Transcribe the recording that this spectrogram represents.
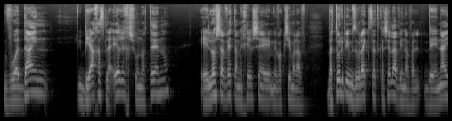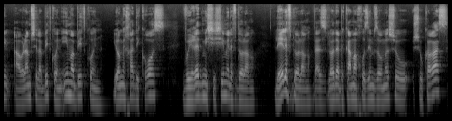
והוא עדיין, ביחס לערך שהוא נותן, אה, לא שווה את המחיר שמבקשים עליו. בטוליפים זה אולי קצת קשה להבין, אבל בעיניי העולם של הביטקוין, אם הביטקוין יום אחד יקרוס, והוא ירד מ-60 אלף דולר ל-1,000 דולר, ואז לא יודע בכמה אחוזים זה אומר שהוא, שהוא קרס,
